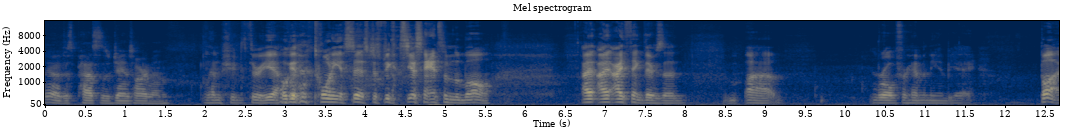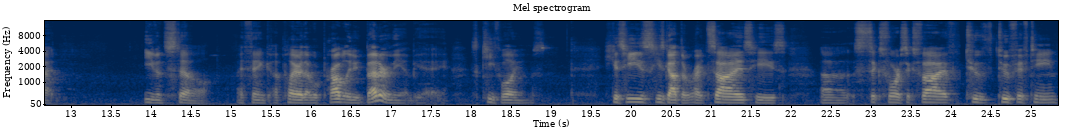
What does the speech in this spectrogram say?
Yeah, just passes to James Harden. Let him shoot the three. Yeah, he'll get 20 assists just because he just hands him the ball. I, I, I think there's a uh, role for him in the NBA. But even still, I think a player that would probably do better in the NBA is Keith Williams. Because he's he's got the right size. He's uh, 6'4", 6'5", 2, 215.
